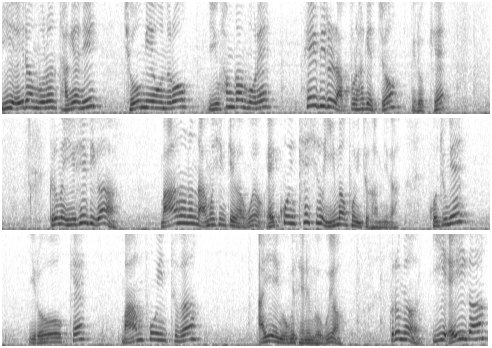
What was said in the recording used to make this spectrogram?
이 A라는 분은 당연히 정회원으로 이 환관본에 회비를 납부를 하겠죠. 이렇게. 그러면 이 회비가 만 원은 나무 심기 가고요. 에코인 캐시로 2만 포인트 갑니다. 그 중에 이렇게 만 포인트가 아이에게 오게 되는 거고요. 그러면 이 A가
